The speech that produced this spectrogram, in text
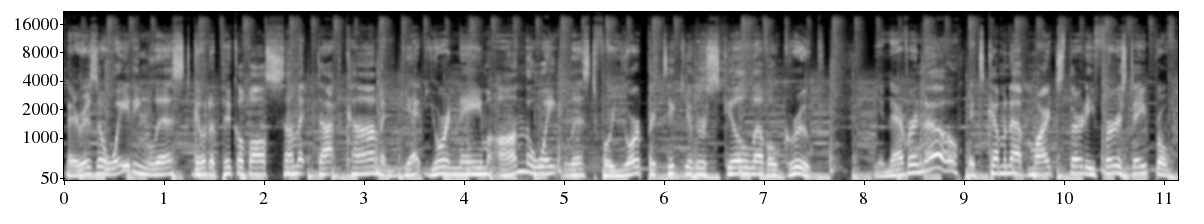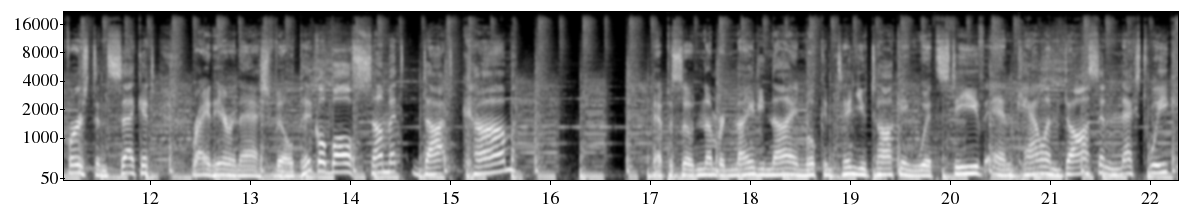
there is a waiting list. Go to pickleballsummit.com and get your name on the wait list for your particular skill level group. You never know. It's coming up March 31st, April 1st, and 2nd, right here in Asheville. Pickleballsummit.com. Episode number 99. We'll continue talking with Steve and Callan Dawson next week.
